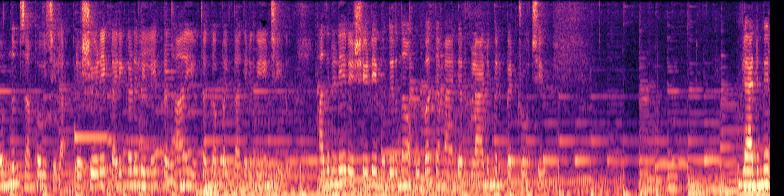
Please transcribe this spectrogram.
ഒന്നും സംഭവിച്ചില്ല. റഷ്യയുടെ കരിങ്കടലിലെ പ്രധാന യുദ്ധക്കപ്പൽ തകരുകയും ചെയ്തു. അതിനിടെ റഷ്യയുടെ മുതിർന്ന ഉപ commander Vladimir Petrovich Vladimir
